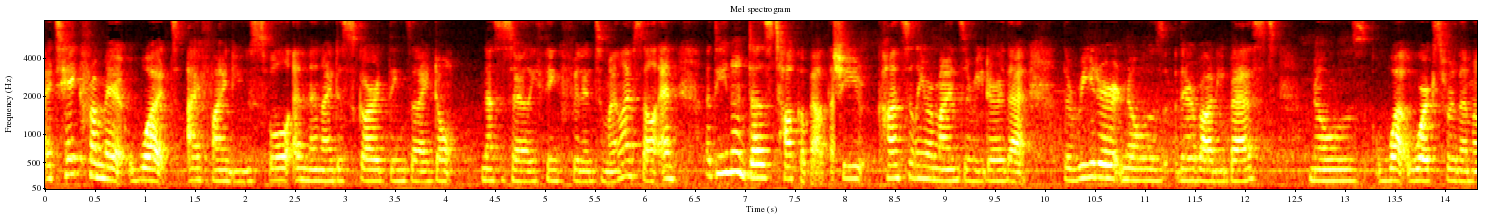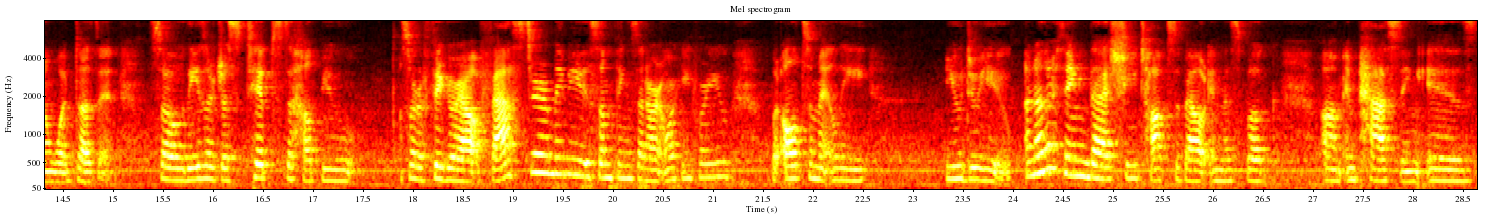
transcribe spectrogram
I take from it what I find useful and then I discard things that I don't necessarily think fit into my lifestyle. And Adina does talk about that. She constantly reminds the reader that the reader knows their body best, knows what works for them and what doesn't. So these are just tips to help you sort of figure out faster maybe some things that aren't working for you, but ultimately you do you. Another thing that she talks about in this book um, in passing is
